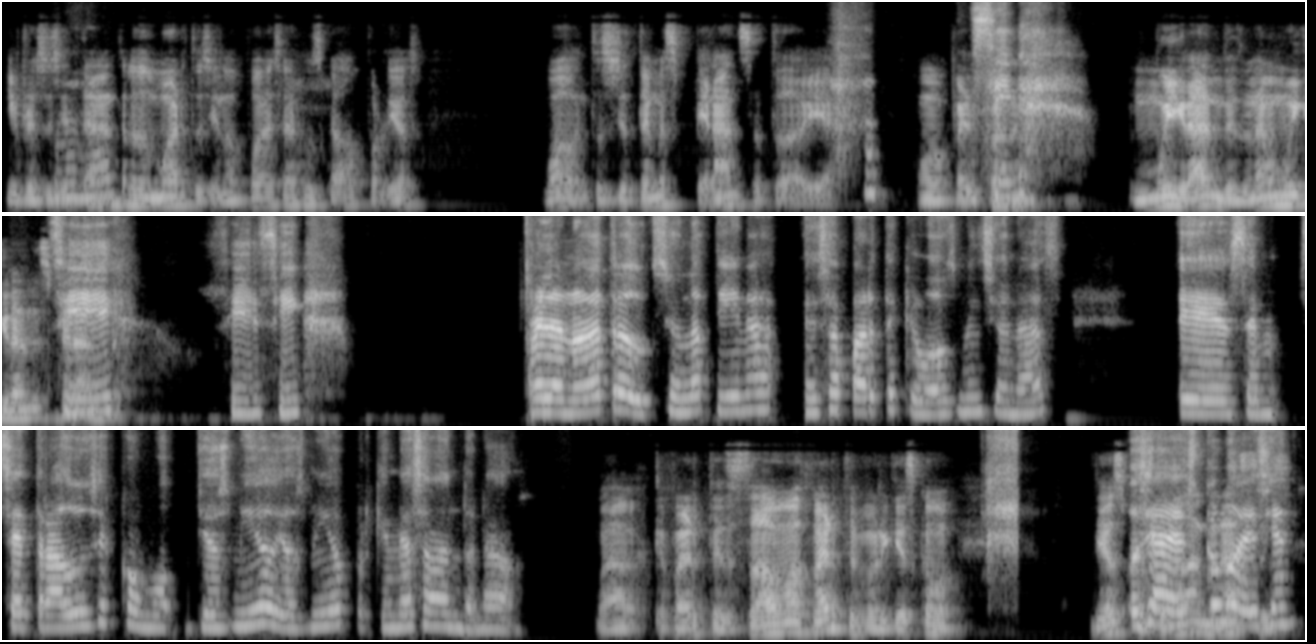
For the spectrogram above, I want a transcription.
y resucitar entre los muertos y no puede ser juzgado por Dios, wow, entonces yo tengo esperanza todavía como persona. Muy grande, es una muy grande esperanza. Sí, sí, sí. En la nueva traducción latina, esa parte que vos mencionás eh, se, se, traduce como, Dios mío, Dios mío, ¿por qué me has abandonado? Wow, qué fuerte, eso estaba más fuerte porque es como, Dios, ¿por o sea, es como decían,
